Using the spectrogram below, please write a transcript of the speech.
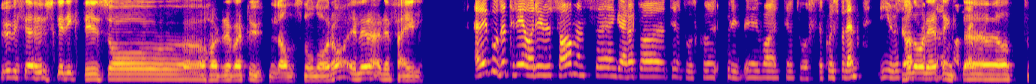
Du, hvis jeg husker riktig, så har dere vært utenlands noen år òg, eller er det feil? Vi bodde tre år i USA mens eh, Gerhard var TV 2s var TV 2s korrespondent i USA. Ja, det var det jeg tenkte, at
